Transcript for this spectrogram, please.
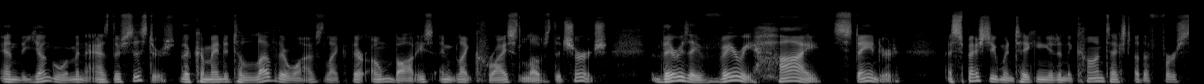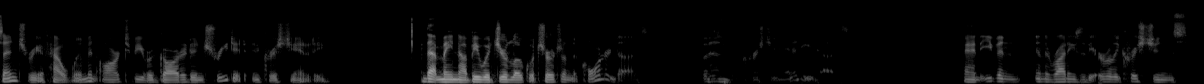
and the younger women as their sisters. They're commanded to love their wives like their own bodies and like Christ loves the church. There is a very high standard especially when taking it in the context of the first century of how women are to be regarded and treated in Christianity. That may not be what your local church on the corner does, but this is what Christianity does. And even in the writings of the early Christians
